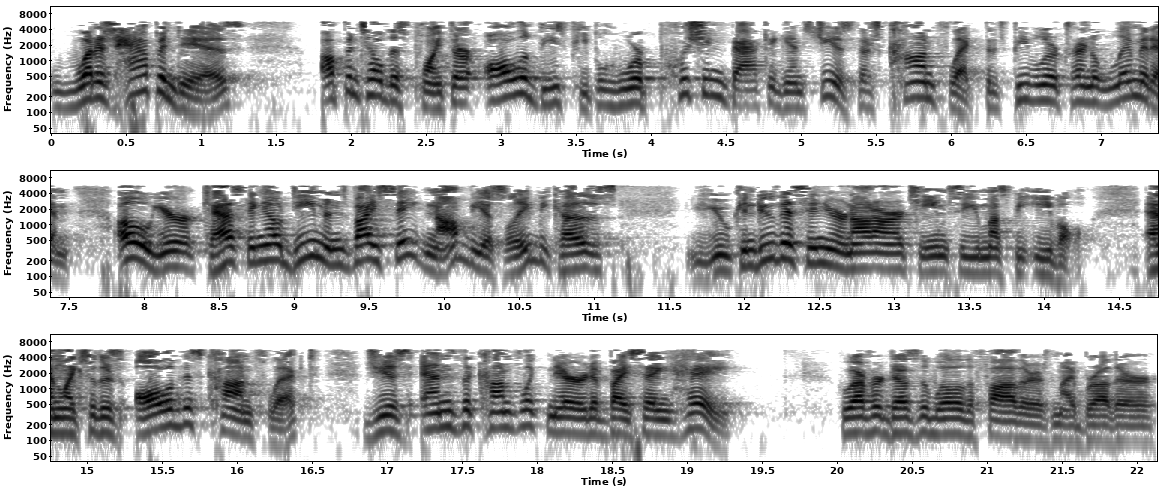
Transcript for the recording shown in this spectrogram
what has happened is, up until this point, there are all of these people who are pushing back against Jesus. There's conflict. There's people who are trying to limit him. Oh, you're casting out demons by Satan, obviously, because you can do this and you're not on our team, so you must be evil. And like, so there's all of this conflict. Jesus ends the conflict narrative by saying, hey, whoever does the will of the Father is my brother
